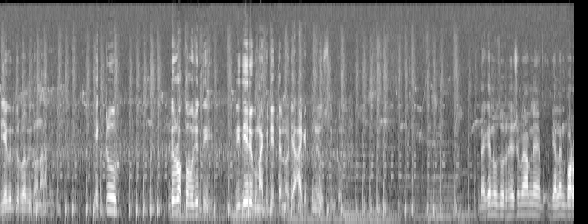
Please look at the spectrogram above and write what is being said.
বিয়ে করি তোর ভাবি না আমি একটু একটু রক্ত বুঝতি দিদি এরকম আই করতে না, এটা আগে তুমি উশৃঙ্খল দেখেন হুজুর, সেই সময় আপনি গেলেন বড়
